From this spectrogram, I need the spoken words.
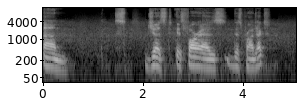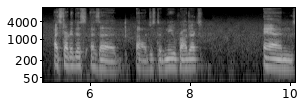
um, just as far as this project, I started this as a uh, just a new project, and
